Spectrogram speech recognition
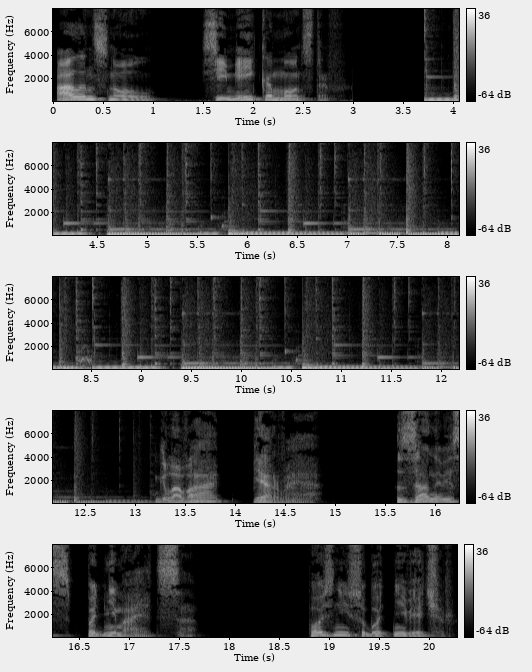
Алан Сноу. Семейка монстров. Глава первая. Занавес поднимается. Поздний субботний вечер.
